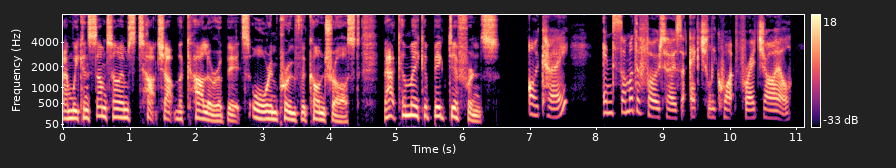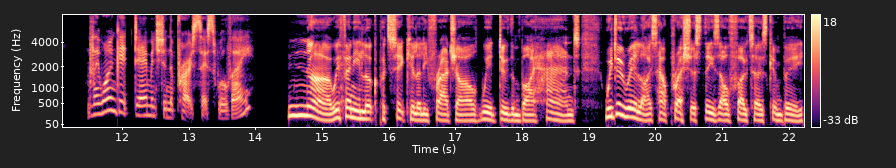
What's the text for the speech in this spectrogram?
and we can sometimes touch up the colour a bit or improve the contrast. That can make a big difference. OK. And some of the photos are actually quite fragile. They won't get damaged in the process, will they? No, if any look particularly fragile, we'd do them by hand. We do realise how precious these old photos can be.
